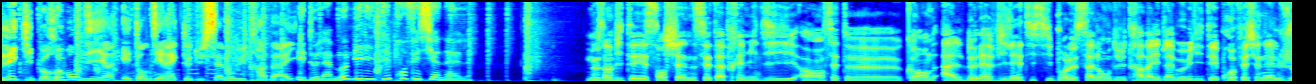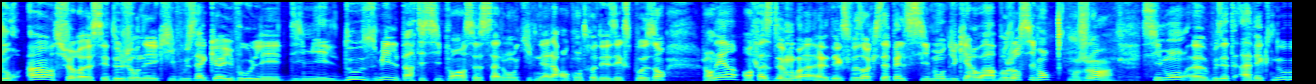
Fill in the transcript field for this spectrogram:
L'équipe Rebondir est en direct du Salon du Travail. et de la mobilité professionnelle. Nos invités s'enchaînent cet après-midi en cette euh, grande halle de la Villette ici pour le salon du travail et de la mobilité professionnelle. Jour 1 sur euh, ces deux journées qui vous accueillent, vous les 10 000, 12 000 participants à ce salon qui venaient à la rencontre des exposants. J'en ai un en face de moi euh, d'exposants qui s'appelle Simon Duquerroir. Bonjour Simon. Bonjour. Simon, euh, vous êtes avec nous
